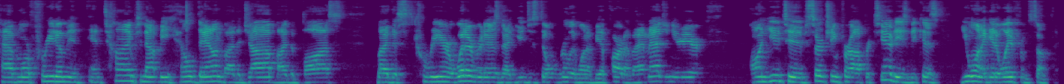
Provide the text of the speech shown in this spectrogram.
Have more freedom and, and time to not be held down by the job, by the boss, by this career, whatever it is that you just don't really want to be a part of. I imagine you're here on YouTube searching for opportunities because you want to get away from something.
